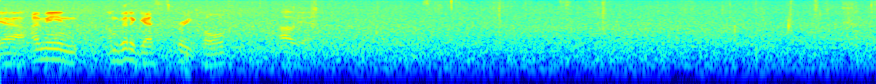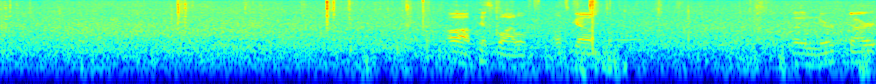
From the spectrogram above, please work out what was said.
Yeah, I mean, I'm gonna guess it's pretty cold. Oh yeah. Oh, piss bottle. Let's go. A Nerf dart.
